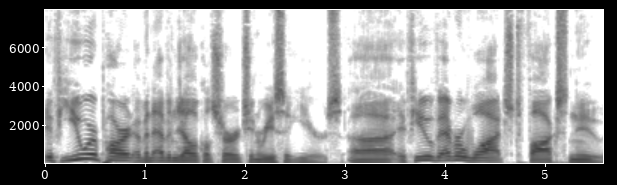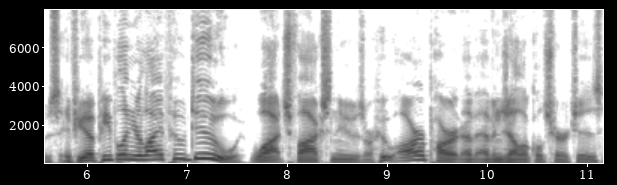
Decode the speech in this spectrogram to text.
If you were part of an evangelical church in recent years, uh, if you've ever watched Fox News, if you have people in your life who do watch Fox News or who are part of evangelical churches,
